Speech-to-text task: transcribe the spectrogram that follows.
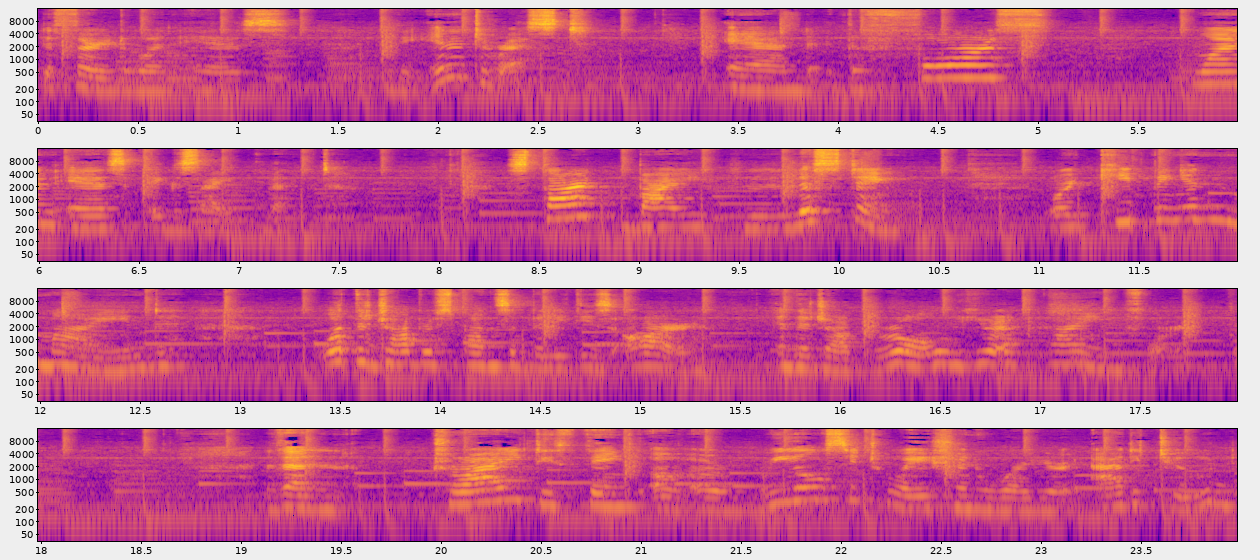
The third one is the interest. And the fourth one is excitement. Start by listing or keeping in mind what the job responsibilities are in the job role you're applying for. Then try to think of a real situation where your attitude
